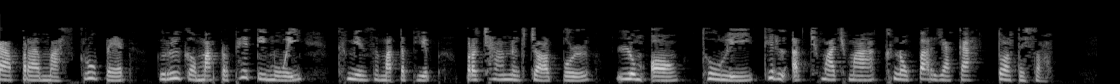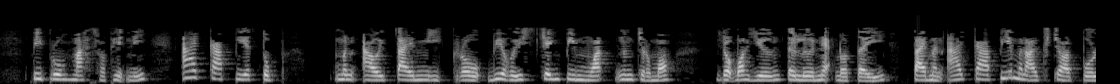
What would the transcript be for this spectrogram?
ការប្រើម៉ាស់គ្រូពេទ្យ ឬក៏ម៉ាស់ប្រភេទទី1គ្មានសមត្ថភាពប្រឆាំងនឹងខ្យល់ពុលលំអងធូលីធាតុល្អិតឆ្មាឆ្មាក្នុងបរិយាកាសទាល់តែសោះពីព្រោះម៉ាស់ប្រភេទនេះអាចការពារទប់មិនឲ្យតែមីក្រូវីរុសចេញពីមាត់និងច្រមុះរបស់យើងទៅលើអ្នកដទៃតែมันអាចការពារមិនឲ្យខ្យល់ពុល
